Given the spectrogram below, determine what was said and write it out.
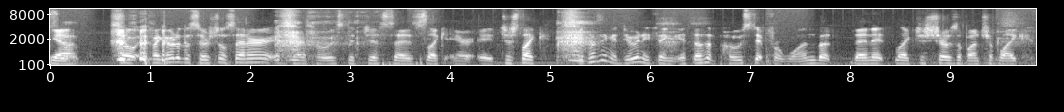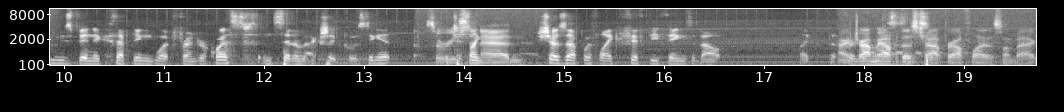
yeah. So if I go to the social center and try to post, it just says like error. It just like it doesn't even do anything. It doesn't post it for one, but then it like just shows a bunch of like who's been accepting what friend requests instead of actually posting it. It's a Just recent like- ad. shows up with like 50 things about like the All right, drop me off at this chopper. I'll fly this one back.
